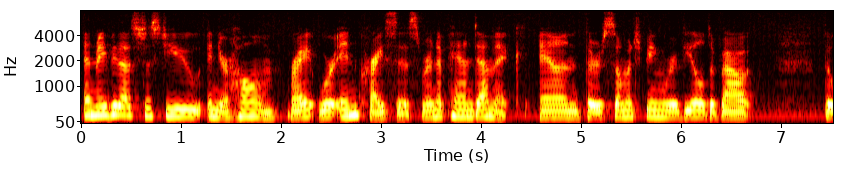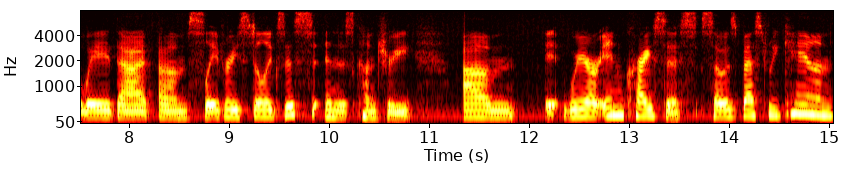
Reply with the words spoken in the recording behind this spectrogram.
and maybe that's just you in your home, right? We're in crisis, we're in a pandemic, and there's so much being revealed about the way that um, slavery still exists in this country. Um, it, we are in crisis, so as best we can,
